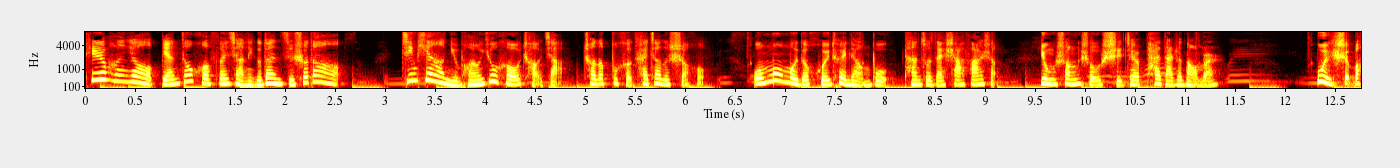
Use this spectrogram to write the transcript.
听众朋友，别灯火分享了一个段子，说到今天啊，女朋友又和我吵架，吵得不可开交的时候，我默默的回退两步，瘫坐在沙发上，用双手使劲拍打着脑门。为什么？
